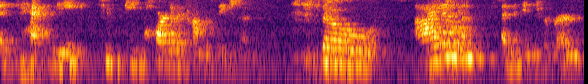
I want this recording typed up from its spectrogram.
a technique to be part of the conversation. So I am an introvert.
